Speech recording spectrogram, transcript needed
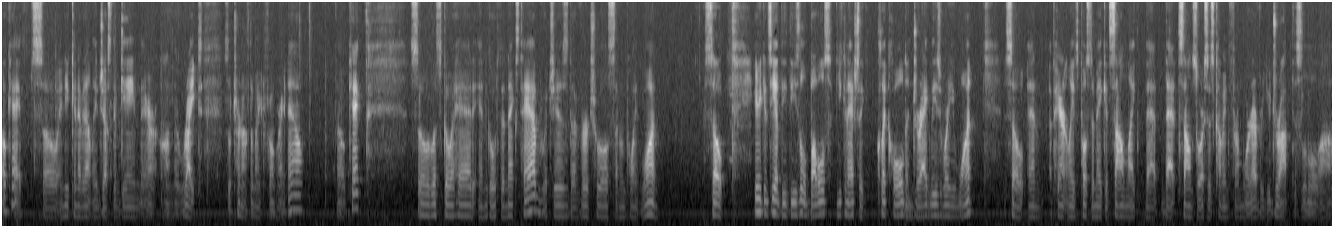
Okay, so, and you can evidently adjust the gain there on the right. So turn off the microphone right now. Okay, so let's go ahead and go to the next tab, which is the Virtual 7.1. So here you can see have the, these little bubbles. You can actually click, hold, and drag these where you want. So, and apparently it's supposed to make it sound like that, that sound source is coming from wherever you drop this little uh,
